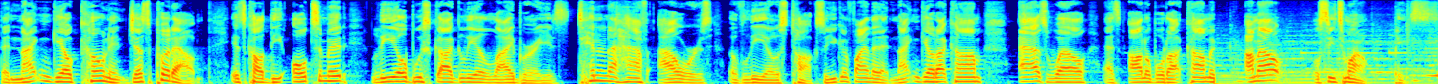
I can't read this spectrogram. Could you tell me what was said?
that Nightingale Conant just put out. It's called the Ultimate Leo Buscaglia Library. It's 10 and a half hours of Leo's talk. So you can find that at nightingale.com as well as audible.com. I'm out. We'll see you tomorrow. Peace.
